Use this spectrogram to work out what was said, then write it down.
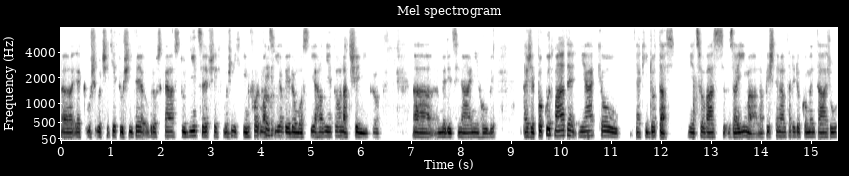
eh, jak už určitě tušíte, je obrovská studnice všech možných informací a vědomostí a hlavně toho nadšení pro eh, medicinální houby. Takže pokud máte nějakou, nějaký dotaz, něco vás zajímá, napište nám tady do komentářů.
